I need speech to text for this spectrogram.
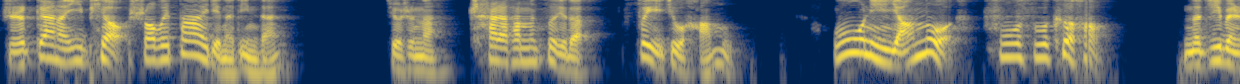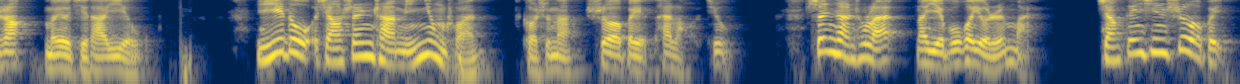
只干了一票稍微大一点的订单，就是呢，拆了他们自己的废旧航母“乌里扬诺夫斯克号”，那基本上没有其他业务。一度想生产民用船，可是呢，设备太老旧，生产出来那也不会有人买。想更新设备，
